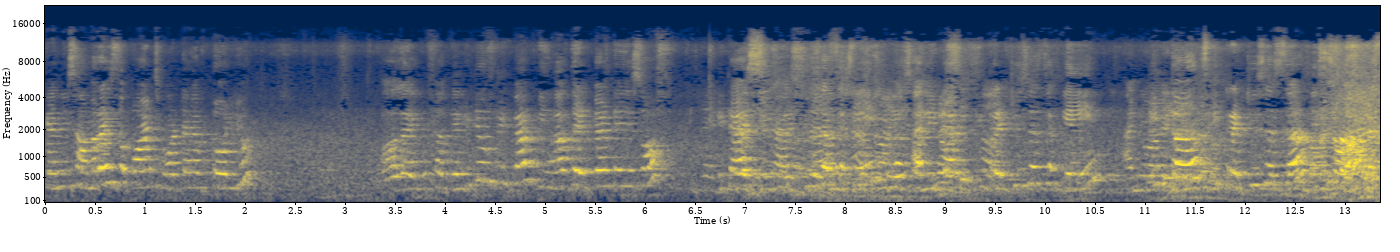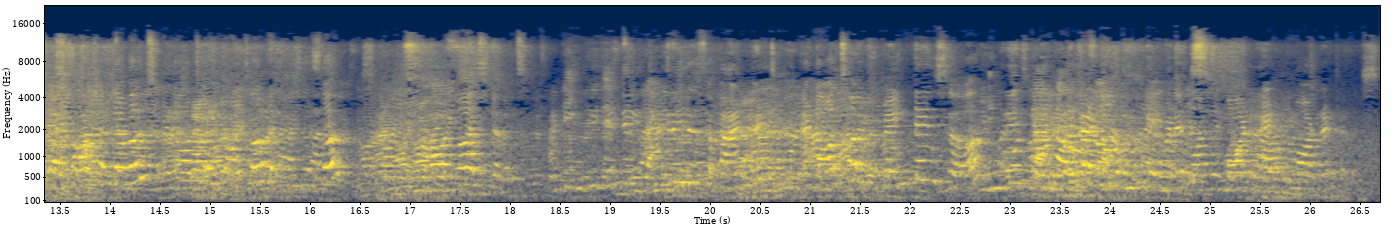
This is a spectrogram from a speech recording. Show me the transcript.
can we summarize the points what I have told you? Uh, like for negative feedback we have the advantages of it has it reduces the gain and it, has, reduces the gain. And in turns it reduces the distortion levels and also reduces the noise levels. And increases It the bandwidth. increases the bandwidth and also it maintains the impedance impedance moderate moderate levels.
